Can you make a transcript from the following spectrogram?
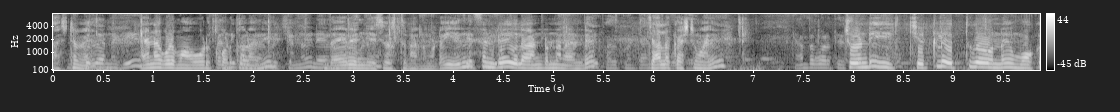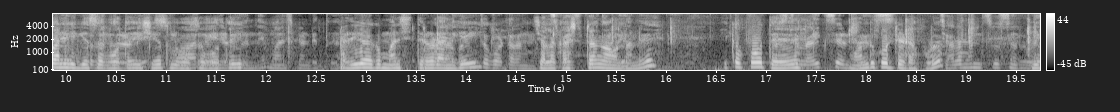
కష్టమే. అయినా కూడా మా ఊడికి కొడతానని ధైర్యం చేసి వస్తున్నాను అనమాట ఎందుకంటే ఇలా అంటున్నానంటే చాలా కష్టమని. చూడండి ఈ చెట్లు ఎత్తుగా ఉన్నాయి ముఖానికి గీసపోతాయి చేతులు గీసపోతాయి అదిగాక మనిషి తిరగడానికి చాలా కష్టంగా ఉంటుంది. ఇకపోతే మందు కొట్టేటప్పుడు చాలా మంది చూస్తున్నారు ఈ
